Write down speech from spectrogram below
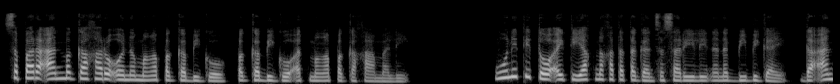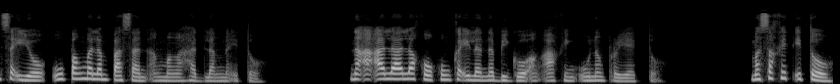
Sa paraan magkakaroon ng mga pagkabigo, pagkabigo at mga pagkakamali. Ngunit ito ay tiyak na katatagan sa sarili na nagbibigay, daan sa iyo upang malampasan ang mga hadlang na ito. Naaalala ko kung kailan nabigo ang aking unang proyekto. Masakit ito.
